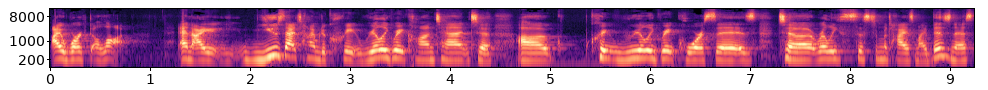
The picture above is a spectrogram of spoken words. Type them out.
I worked a lot. And I used that time to create really great content, to uh, create really great courses, to really systematize my business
